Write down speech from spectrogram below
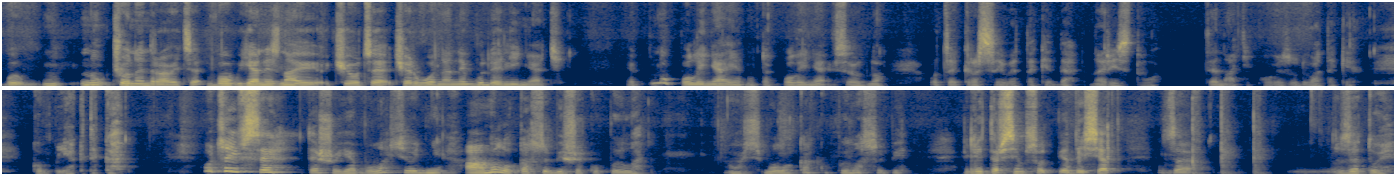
Бо, ну, що не нравиться? Бо я не знаю, чи оце червона не буде лінять. Ну, полиняє, ну так полиняє все одно. Оце красиве таке, да, на Різдво. Це наті повезу два таких комплектика. Оце і все, те, що я була сьогодні. А молока собі ще купила. Ось молока купила собі. Літр 750 за, за той,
